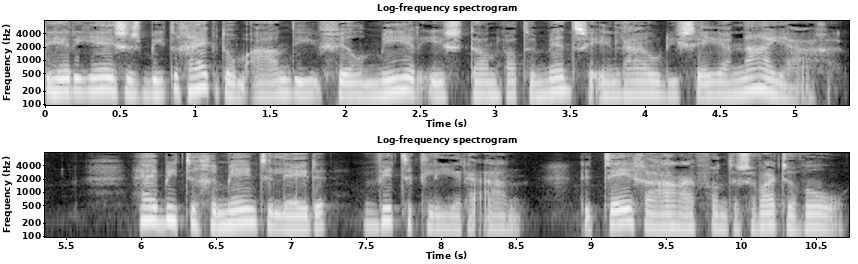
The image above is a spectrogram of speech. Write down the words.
De Heer Jezus biedt rijkdom aan die veel meer is dan wat de mensen in Laodicea najagen. Hij biedt de gemeenteleden witte kleren aan, de tegenhanger van de zwarte wol.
